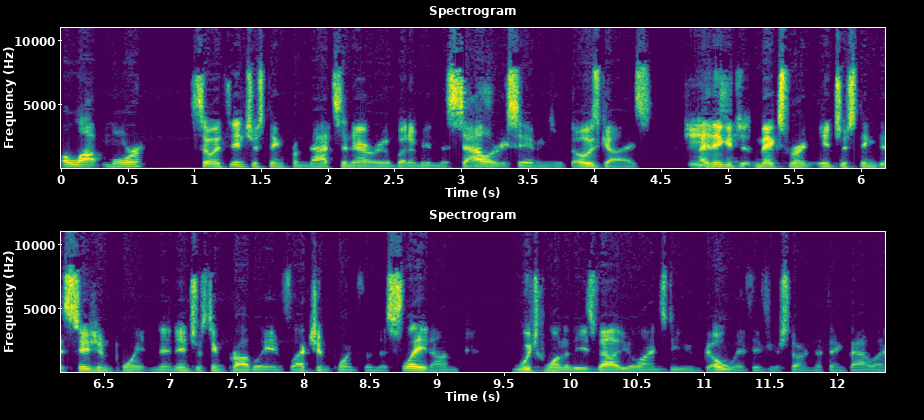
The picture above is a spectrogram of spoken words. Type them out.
a lot more. So it's interesting from that scenario. But I mean, the salary savings with those guys Jeez. I think it just makes for an interesting decision point and an interesting probably inflection point for the slate on which one of these value lines do you go with if you're starting to think that way.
